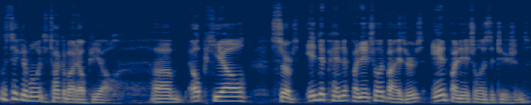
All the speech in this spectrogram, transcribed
Let's take a moment to talk about LPL. Um, LPL serves independent financial advisors and financial institutions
